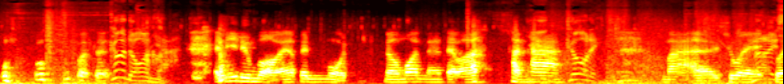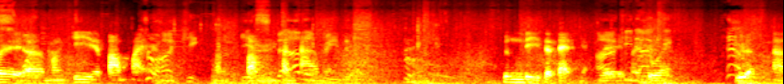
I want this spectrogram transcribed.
โอ้โหเบอร์เซอร์ Good on ya. อันนี้ลืมบอกนะเป็นโหมด normal นะ แต่ว่าพันห้า Got it. มาเอ่อช่วยช่วยเอ่อมังกี้ปั๊มใหม่ Crikey. ปั๊ม You ปั๊มพันห้า startled me there. เพิ่งดีสแตทเนี่ยเลย Okie มาช่วย dokie. เอื้ออ่า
